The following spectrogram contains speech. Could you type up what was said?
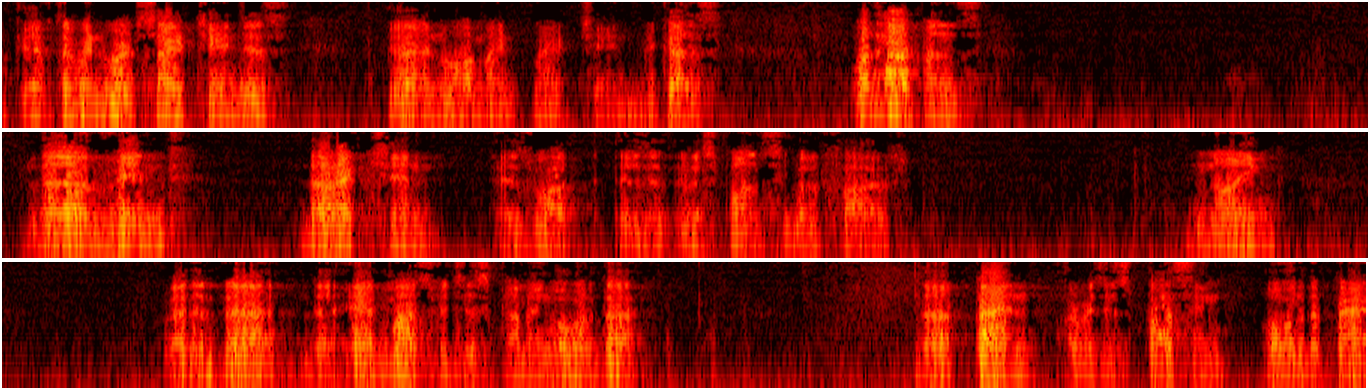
Okay, if the windward side changes, your environment might change because what happens, the wind direction is what is responsible for knowing whether the, the air mass which is coming over the the pan or which is passing over the pan,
